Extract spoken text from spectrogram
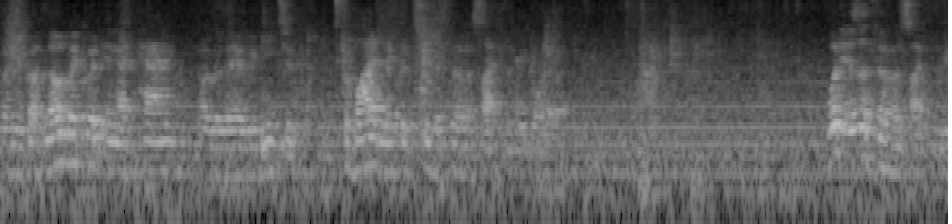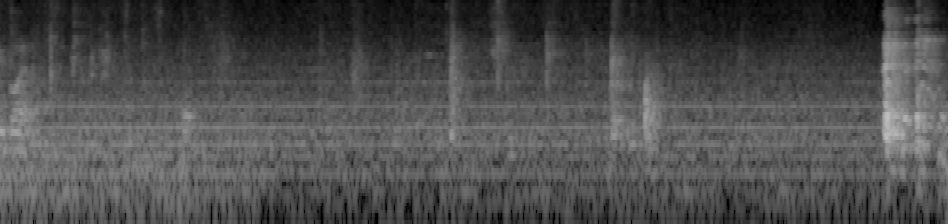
When we've got no liquid in that pan over there, we need to provide liquid to the thermosiphon reboiler. What is a thermosiphon reboiler?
